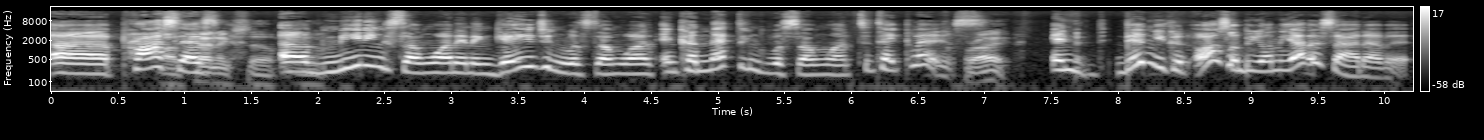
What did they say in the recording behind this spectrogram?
uh, process self, of yeah. meeting someone and engaging with someone and connecting with someone to take place. Right. And then you could also be on the other side of it.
